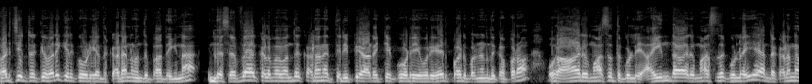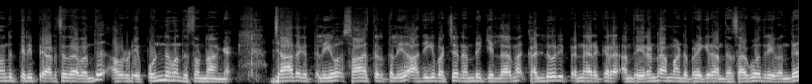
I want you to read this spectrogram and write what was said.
படிச்சுட்டு இருக்க வரைக்கும் இருக்கக்கூடிய அந்த கடன் வந்து பார்த்தீங்கன்னா இந்த செவ்வாய்க்கிழமை வந்து கடனை திருப்பி அடைக்கக்கூடிய ஒரு ஏற்பாடு பண்ணதுக்கு அப்புறம் ஒரு ஆறு மாசத்துக்குள்ளே ஐந்தாறு மாசத்துக்குள்ளேயே அந்த கடனை வந்து திருப்பி அடைச்சதை வந்து அவருடைய பொண்ணு வந்து சொன்னாங்க. ஜாதகத்திலேயோ சாஸ்திரத்திலேயோ அதிகபட்ச நம்பிக்கை இல்லாமல் கல்லூரி பெண்ணாக இருக்கிற அந்த இரண்டாம் ஆண்டு படிக்கிற அந்த சகோதரி வந்து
